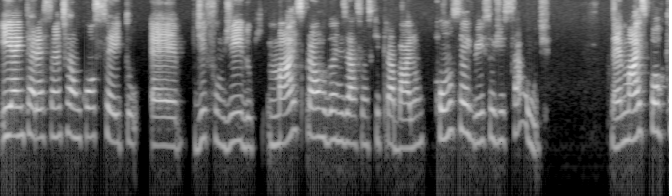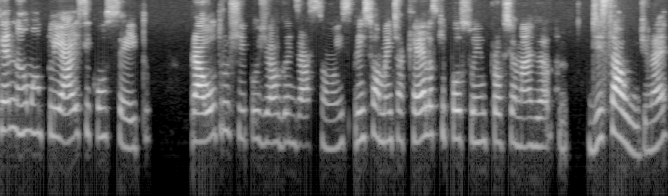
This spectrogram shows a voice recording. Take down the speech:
E é interessante, é um conceito é, difundido mais para organizações que trabalham com serviços de saúde. Né? Mas por que não ampliar esse conceito para outros tipos de organizações, principalmente aquelas que possuem profissionais de saúde, né?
